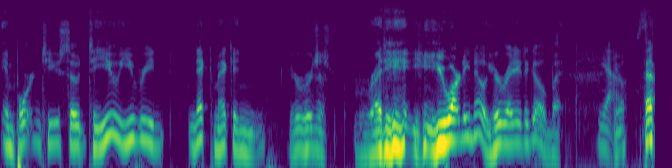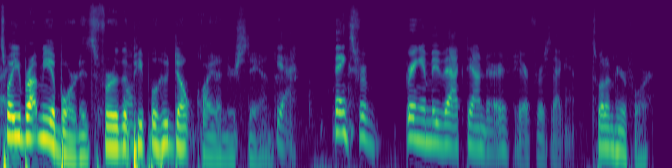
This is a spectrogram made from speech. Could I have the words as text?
important to you. So to you, you read NCMEC, and you're just ready. You already know you're ready to go. But Yeah, you know, that's why you brought me aboard. It's for the people who don't quite understand. Yeah. Thanks for bringing me back down to earth here for a second. That's what I'm here for.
